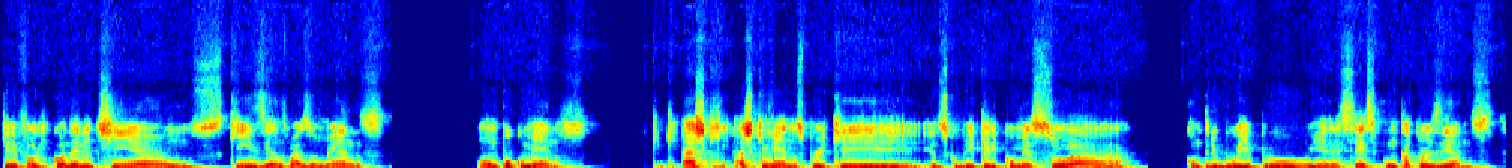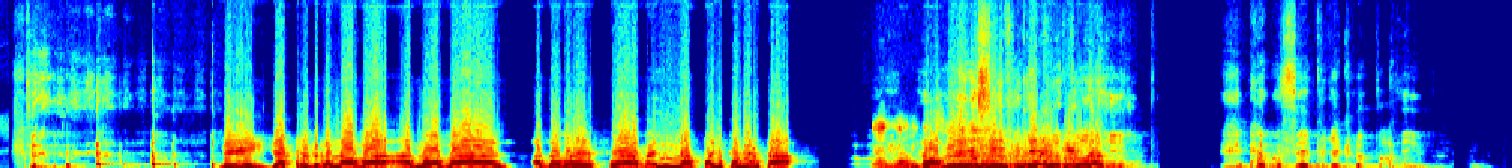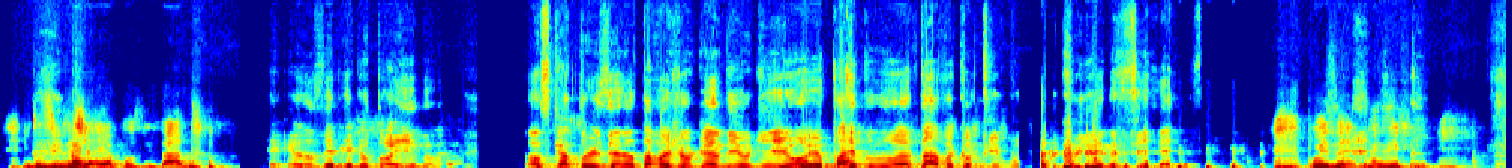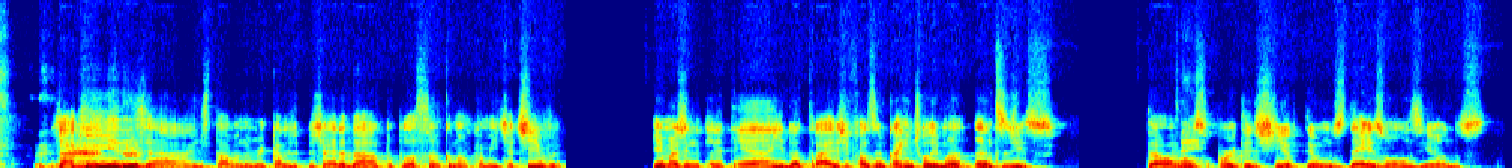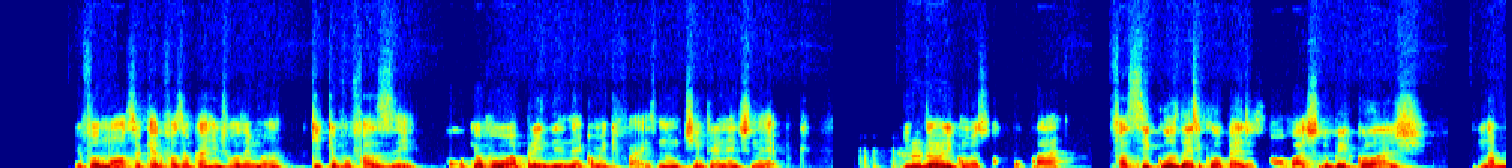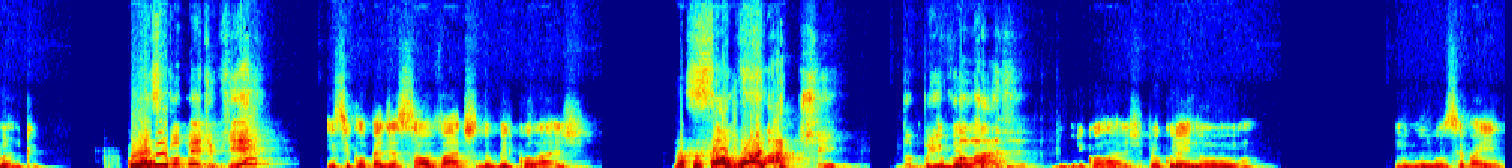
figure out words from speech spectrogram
Que ele falou que quando ele tinha uns 15 anos mais ou menos, ou um pouco menos, acho que, acho que menos, porque eu descobri que ele começou a contribuir pro INSS com 14 anos. Bem, de acordo com a nova, a nova, a nova reforma, ele já pode aposentar. É, não, Eu inclusive, não sei eu tô 80. rindo. Eu não sei por que que eu tô rindo. inclusive ele já é aposentado. Eu não sei por que que eu tô rindo, né? Aos 14 anos eu tava jogando Yu-Gi-Oh! e o pai do Luan tava contribuindo com o INSS. Pois é, mas enfim. Já que ele já estava no mercado, já era da população economicamente ativa, eu imagino que ele tenha ido atrás de fazer um carrinho de rolimã antes disso. Então, vamos Sim. supor que ele tinha ter uns 10 ou 11 anos. Ele falou, nossa, eu quero fazer um carrinho de rolimã. O que, que eu vou fazer? Como que eu vou aprender, né? Como é que faz? Não tinha internet na época. Então, Uhum. ele começou a comprar fascículos da enciclopédia Salvati do Bricolage na banca. Como? Enciclopédia o quê? Enciclopédia Salvati do Bricolage. Nossa, Salvati. Salvate do bricolage? do bricolage. Procura aí no, no Google, você vai.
